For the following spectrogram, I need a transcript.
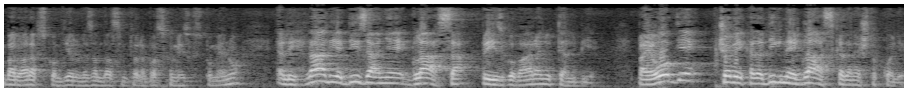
bar u arapskom dijelu, ne znam da li sam to na boskom jeziku spomenuo, el ihlal je dizanje glasa pri izgovaranju telbije. Pa je ovdje čovjek kada digne glas kada nešto kolje.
